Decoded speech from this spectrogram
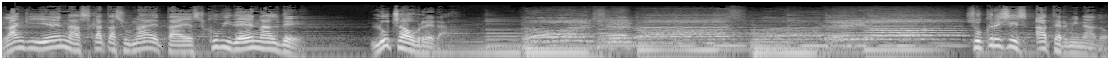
Langileen askatasuna eta eskubideen alde. Lucha obrera. Su crisis ha terminado.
